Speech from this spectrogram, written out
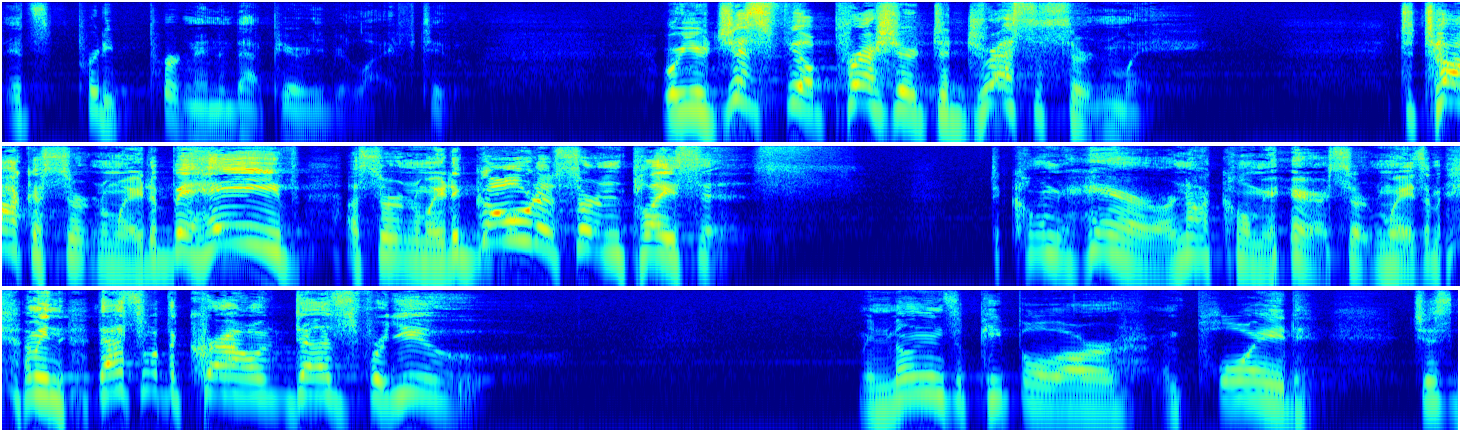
it's pretty pertinent in that period of your life, too. Where you just feel pressured to dress a certain way, to talk a certain way, to behave a certain way, to go to certain places to comb your hair or not comb your hair certain ways. I mean, I mean, that's what the crowd does for you. I mean, millions of people are employed just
